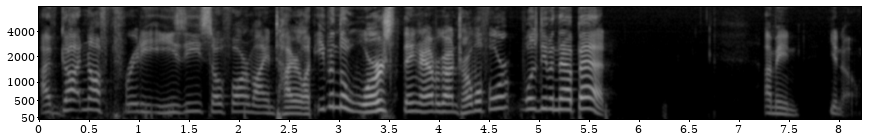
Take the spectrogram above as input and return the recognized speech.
I've gotten off pretty easy so far my entire life. Even the worst thing I ever got in trouble for wasn't even that bad. I mean, you know,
